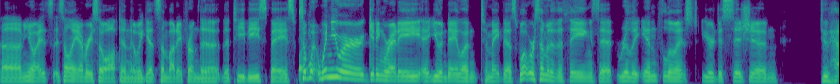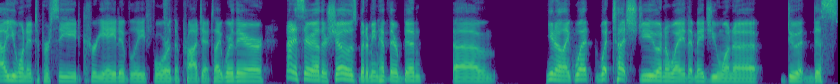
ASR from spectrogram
um, you know, it's it's only every so often that we get somebody from the the TV space. So w- when you were getting ready, uh, you and Dalen, to make this, what were some of the things that really influenced your decision to how you wanted to proceed creatively for the project? Like, were there not necessarily other shows, but I mean, have there been um you know like what what touched you in a way that made you want to do it this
